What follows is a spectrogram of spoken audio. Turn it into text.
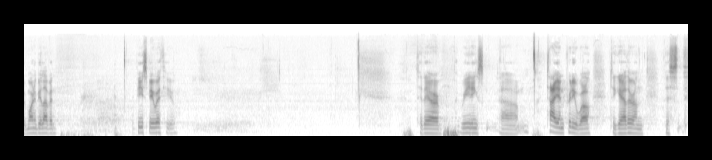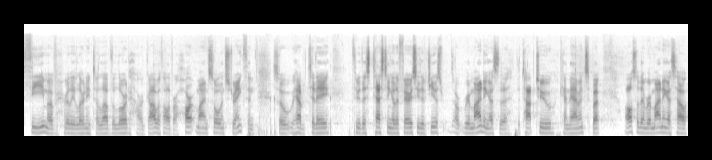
Good morning, beloved. Peace be with you. Today, our readings um, tie in pretty well together on this theme of really learning to love the Lord our God with all of our heart, mind, soul, and strength. And so we have today, through this testing of the Pharisees of Jesus, uh, reminding us the, the top two commandments, but also then reminding us how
